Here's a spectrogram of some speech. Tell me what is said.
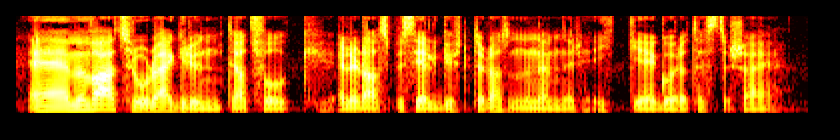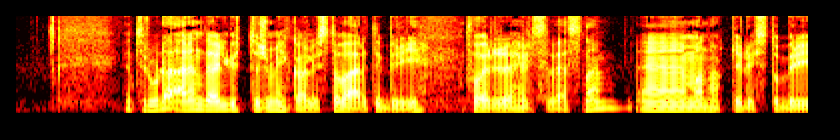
Eh, men hva tror du er grunnen til at folk, eller da spesielt gutter, da, som du nevner, ikke går og tester seg Jeg tror det er en del gutter som ikke har lyst til å være til bry for helsevesenet. Eh, man har ikke lyst til å bry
